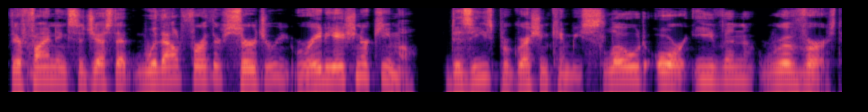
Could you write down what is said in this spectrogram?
Their findings suggest that without further surgery, radiation, or chemo, disease progression can be slowed or even reversed,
